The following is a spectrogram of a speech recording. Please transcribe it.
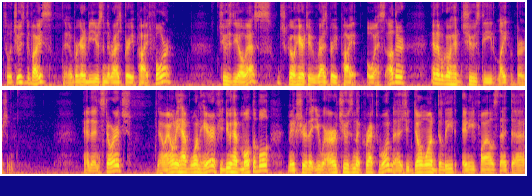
So we'll choose device and we're going to be using the Raspberry Pi 4 choose the OS, just go here to Raspberry Pi OS Other, and then we'll go ahead and choose the light version. And then storage. Now I only have one here. If you do have multiple, make sure that you are choosing the correct one as you don't want to delete any files that uh,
